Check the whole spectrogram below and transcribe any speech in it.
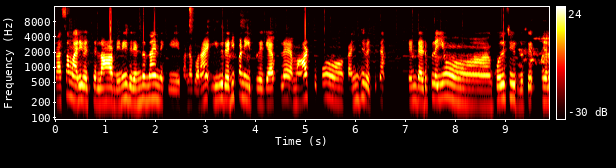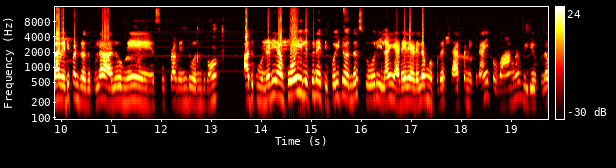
ரசம் மாதிரி வச்சிடலாம் அப்படின்னு இது ரெண்டும் தான் இன்னைக்கு பண்ண போகிறேன் இது ரெடி பண்ணிட்டு இருக்க கேப்பில் மாட்டுக்கும் கஞ்சி வச்சுட்டேன். ரெண்டு அடுப்புலையும் கொதிச்சுக்கிட்டு இருக்கு. இதெல்லாம் ரெடி பண்ணுறதுக்குள்ளே அதுவுமே சூப்பராக வெந்து வந்துடும் அதுக்கு முன்னாடி நான் கோயிலுக்கு நேற்று போயிட்டு வந்த ஸ்டோரிலாம் இடையில இடையில உங்க கூட ஷேர் பண்ணிக்கிறேன். இப்போ வாங்க வீடியோக்குள்ள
